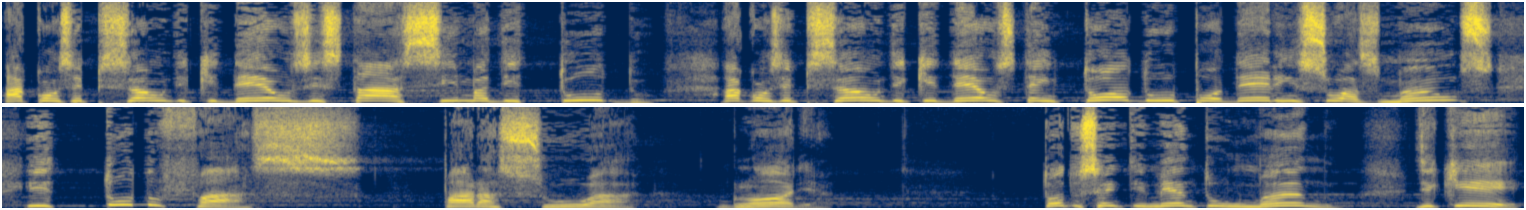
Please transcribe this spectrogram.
a concepção de que Deus está acima de tudo, a concepção de que Deus tem todo o poder em Suas mãos e tudo faz para a Sua glória. Todo sentimento humano de que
